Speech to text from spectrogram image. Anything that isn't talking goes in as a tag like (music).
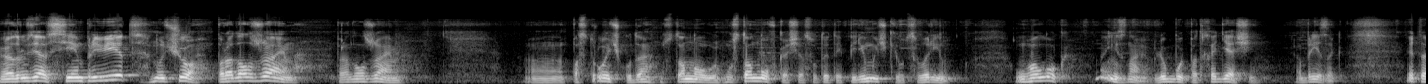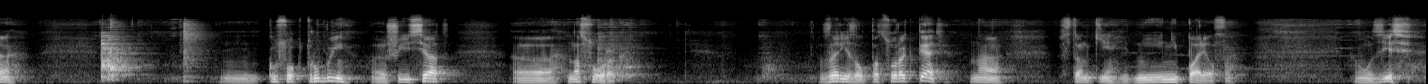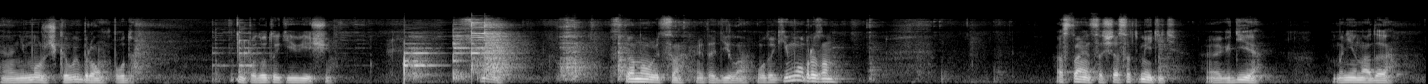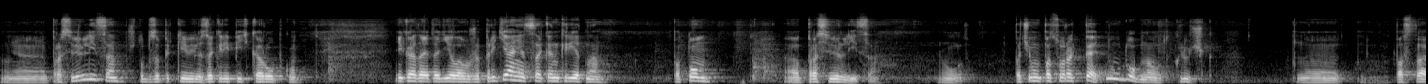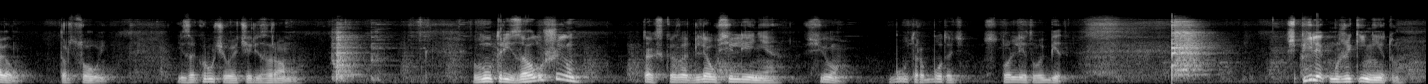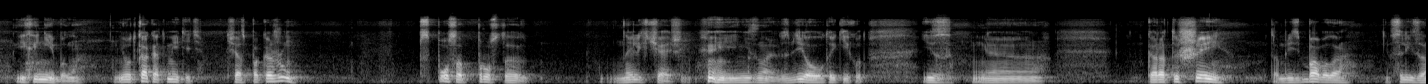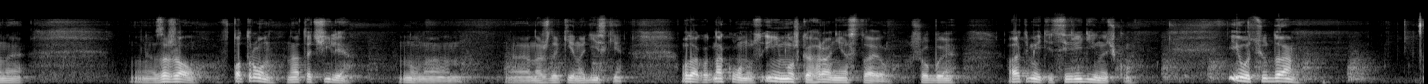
Э, Друзья, всем привет! Ну что, продолжаем, продолжаем э, построечку, да, установу, установка сейчас вот этой перемычки, вот сварил уголок, ну, я не знаю, любой подходящий обрезок. Это кусок трубы э, 60 э, на 40. Зарезал под 45 на станке, не, не парился. Вот здесь немножечко выбрал под, ну, под вот эти вещи. Все. Становится это дело вот таким образом. Останется сейчас отметить, э, где мне надо э, просверлиться, чтобы закрепить, коробку. И когда это дело уже притянется конкретно, потом э, просверлиться. Вот. Почему по 45? Ну, удобно, вот ключик поставил торцовый и закручивая через раму. Внутри заглушил, так сказать, для усиления. Все, будет работать 100 лет в обед. Шпилек, мужики, нету. Их и не было. И вот как отметить, сейчас покажу. Способ просто наилегчайший. (laughs) Не знаю, сделал вот таких вот из э, коротышей. Там резьба была слизанная. Зажал в патрон, наточили ну, на э, наждаке, на диске. Вот так вот на конус. И немножко грани оставил, чтобы отметить серединочку. И вот сюда.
